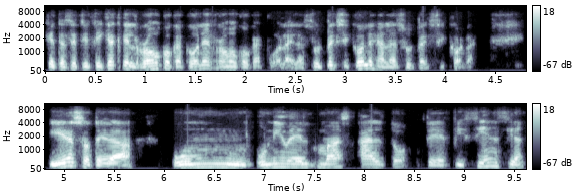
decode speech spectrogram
que te certifica que el rojo Coca-Cola es rojo Coca-Cola, el azul Pepsi-Cola es el azul Pepsi-Cola. Y eso te da un, un nivel más alto de eficiencia.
